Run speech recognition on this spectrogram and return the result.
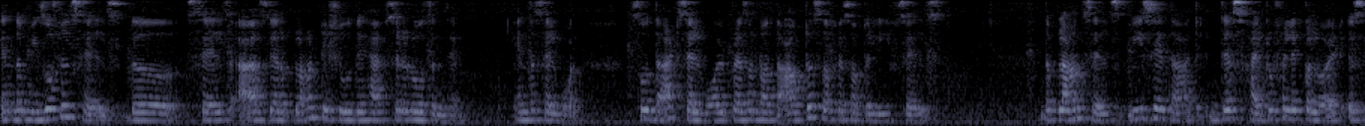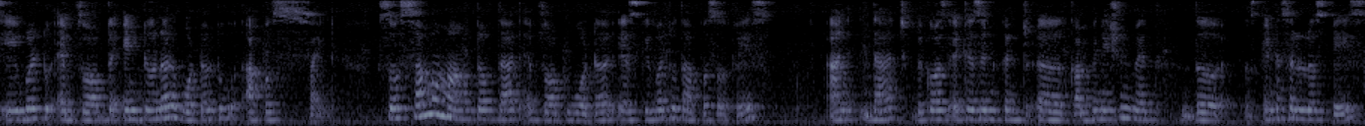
In the mesophyll cells, the cells as they are plant tissue they have cellulose in them in the cell wall. So that cell wall present on the outer surface of the leaf cells the plant cells, we say that this hydrophilic colloid is able to absorb the internal water to upper side. So some amount of that absorbed water is given to the upper surface and that because it is in uh, combination with the intercellular space,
